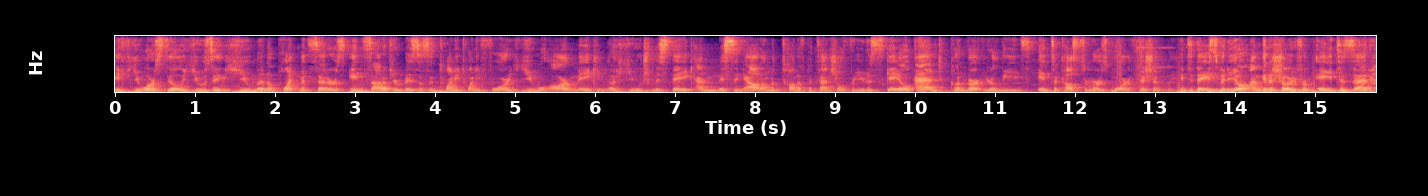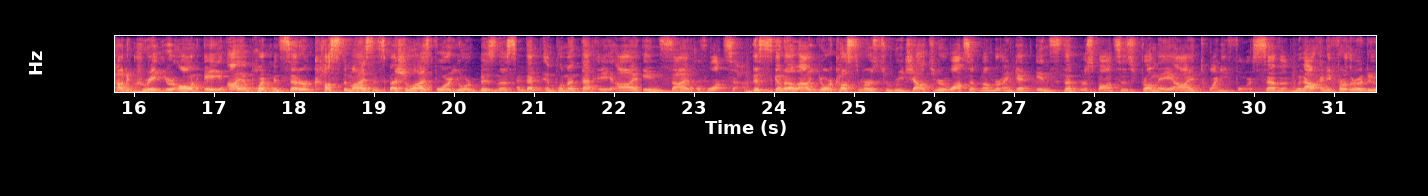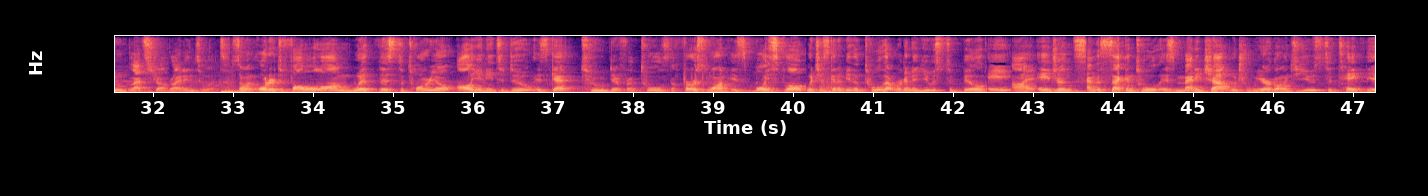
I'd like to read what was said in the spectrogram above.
If you are still using human appointment setters inside of your business in 2024, you are making a huge mistake and missing out on a ton of potential for you to scale and convert your leads into customers more efficiently. In today's video, I'm gonna show you from A to Z how to create your own AI appointment setter customized and specialized for your business and then implement that AI inside of WhatsApp. This is gonna allow your customers to reach out to your WhatsApp number and get instant responses from AI 24 7. Without any further ado, let's jump right into it. So in order to follow along with this tutorial, all you need to do is get two different tools. The first one is VoiceFlow, which is going to be the tool that we're going to use to build AI agents. And the second tool is ManyChat, which we are going to use to take the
